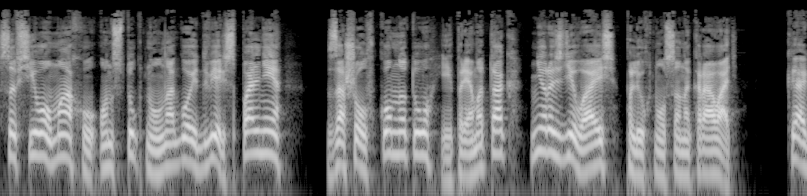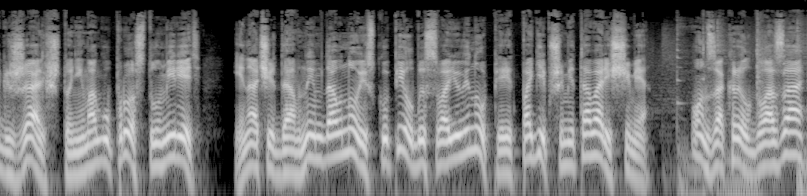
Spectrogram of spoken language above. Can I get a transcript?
Со всего маху он стукнул ногой дверь спальни, зашел в комнату и прямо так, не раздеваясь, плюхнулся на кровать. Как жаль, что не могу просто умереть, иначе давным-давно искупил бы свою вину перед погибшими товарищами. Он закрыл глаза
